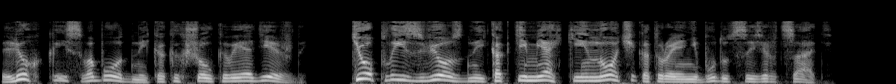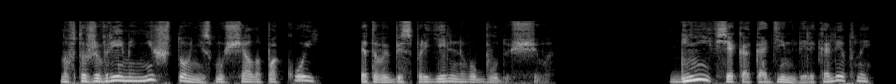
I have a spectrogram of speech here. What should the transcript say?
легкой и свободной, как их шелковые одежды, теплой и звездной, как те мягкие ночи, которые они будут созерцать. но в то же время ничто не смущало покой этого беспредельного будущего. Дни все как один великолепны,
